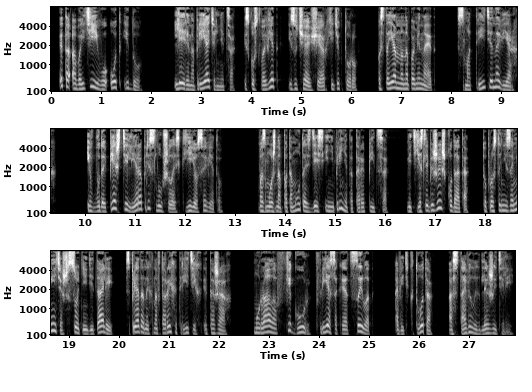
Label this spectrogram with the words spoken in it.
— это обойти его от и до. Лерина приятельница, искусствовед, изучающая архитектуру, постоянно напоминает «смотрите наверх». И в Будапеште Лера прислушалась к ее совету. Возможно, потому-то здесь и не принято торопиться, ведь если бежишь куда-то, то просто не заметишь сотни деталей, спрятанных на вторых и третьих этажах. Муралов, фигур, фресок и отсылок. А ведь кто-то оставил их для жителей.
